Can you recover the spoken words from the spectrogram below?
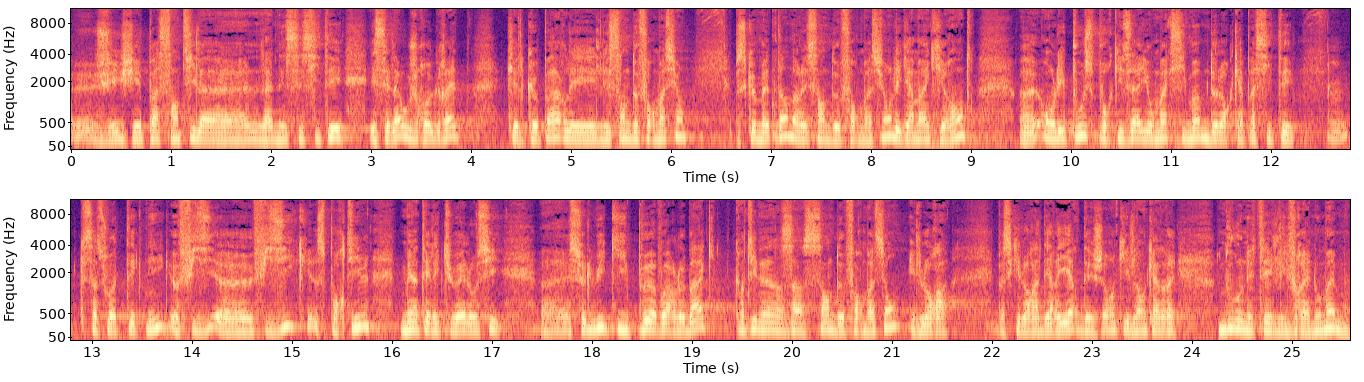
Euh, j'ai pas senti la, la nécessité. Et c'est là où je regrette quelque part les, les, centres de formation. Parce que maintenant, dans les centres de formation, les gamins qui rentrent, euh, on les pousse pour qu'ils aillent au maximum de leur capacité, mmh. que ça soit technique, euh, physique, euh, physique, sportive, mais intellectuelle aussi. Euh, celui qui peut avoir le bac, quand il est dans un centre de formation, il l'aura. Parce qu'il aura derrière des gens qui l'encadraient. Nous, on était livrés à nous-mêmes.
